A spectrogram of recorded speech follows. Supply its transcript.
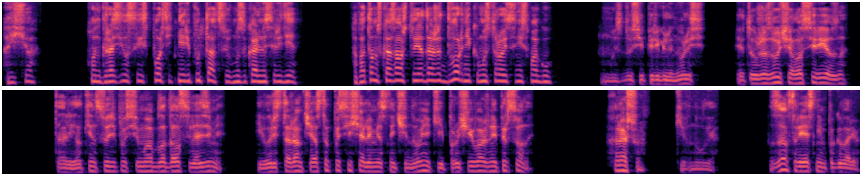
«А еще он грозился испортить мне репутацию в музыкальной среде. А потом сказал, что я даже дворником устроиться не смогу». Мы с Дусей переглянулись. Это уже звучало серьезно. Тарелкин, судя по всему, обладал связями. Его ресторан часто посещали местные чиновники и прочие важные персоны. «Хорошо», — кивнул я. «Завтра я с ним поговорю.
